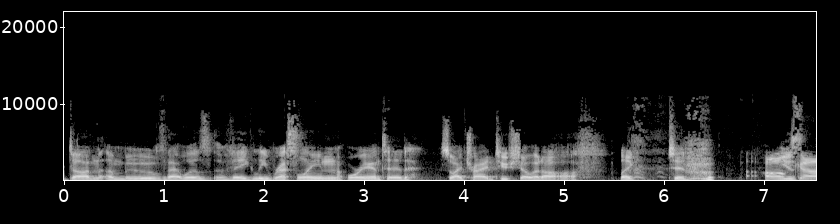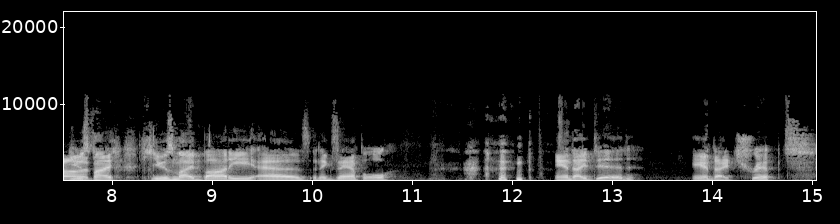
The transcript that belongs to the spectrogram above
done a move that was vaguely wrestling oriented, so I tried to show it off, like to Oh use, god. use my use my body as an example, and I did, and I tripped.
